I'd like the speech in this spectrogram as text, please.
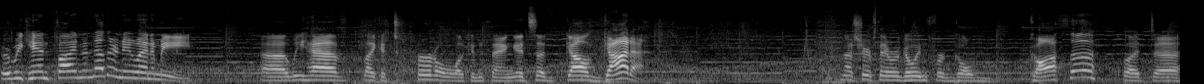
where we can find another new enemy. Uh, we have like a turtle-looking thing. It's a Galgata. Not sure if they were going for Golgotha, but uh,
